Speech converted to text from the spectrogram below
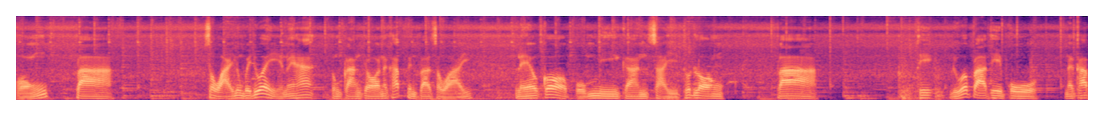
ของปลาสวายลงไปด้วยเห็นไหมฮะตรงกลางจอนะครับเป็นปลาสวาย แล้วก็ผมมีการใส่ทดลอง ปลาเทหรือว่าปลาเทโพนะครับ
